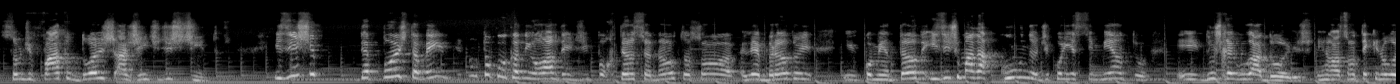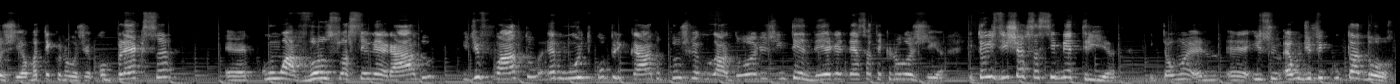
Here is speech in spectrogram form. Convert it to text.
São, de fato, dois agentes distintos. Existe depois também, não estou colocando em ordem de importância, não, estou só lembrando e, e, comentando, existe uma lacuna de conhecimento dos reguladores em relação à tecnologia. É uma tecnologia complexa, é, com um avanço acelerado, e de fato é muito complicado para os reguladores entenderem dessa tecnologia. Então existe essa simetria. Então é, é, isso é um dificultador.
